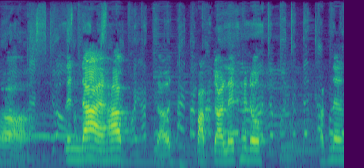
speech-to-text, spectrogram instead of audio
ก็เล่นได้ครับ เดี๋ยวปรับจอเล็กให้ดูแป๊บนึง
